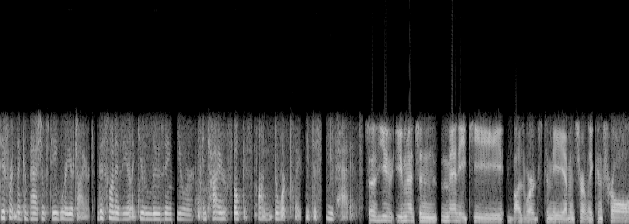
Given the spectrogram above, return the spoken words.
different than compassion fatigue where you're tired. This one is you're like you're losing your entire focus on the workplace. You just you've had it. So you you mentioned many key buzzwords to me. I mean, certainly control,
